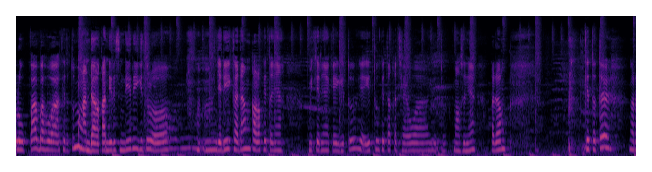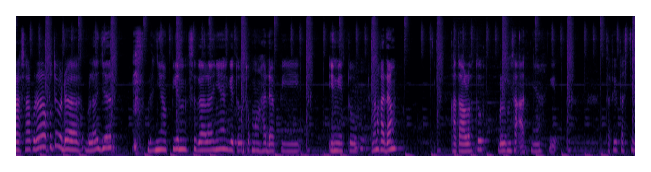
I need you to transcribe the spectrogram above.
lupa bahwa kita tuh mengandalkan diri sendiri gitu loh. Mm-mm, jadi kadang kalau kitanya mikirnya kayak gitu ya itu kita kecewa gitu. Maksudnya kadang kita teh ngerasa padahal aku tuh udah belajar udah nyiapin segalanya gitu untuk menghadapi ini tuh. Cuman kadang kata Allah tuh belum saatnya gitu. Tapi pasti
